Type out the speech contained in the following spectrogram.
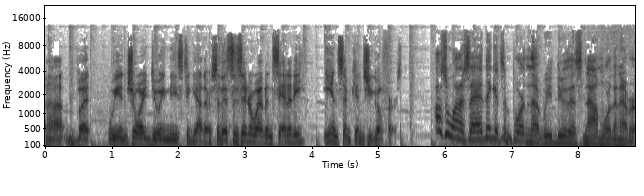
uh, but we enjoy doing these together. So this is Interweb Insanity. Ian Simpkins, you go first. I also want to say I think it's important that we do this now more than ever.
